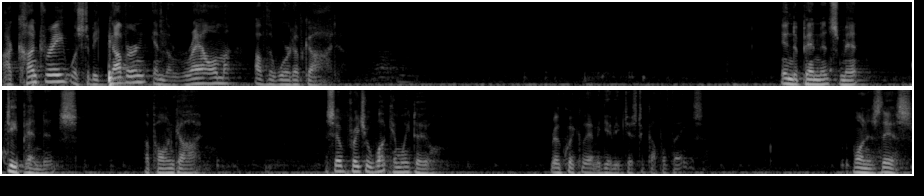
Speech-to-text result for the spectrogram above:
Our country was to be governed in the realm of the Word of God. Independence meant dependence upon God. So, preacher, what can we do? Real quickly, let me give you just a couple things. One is this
